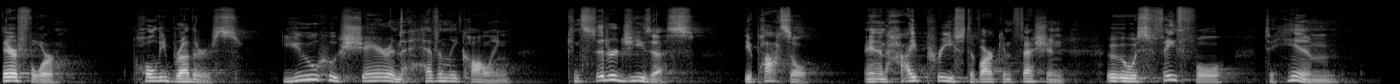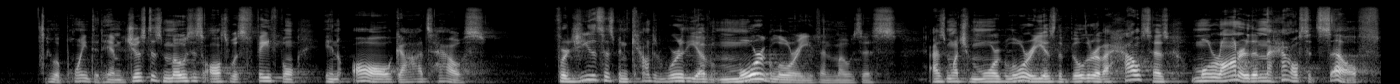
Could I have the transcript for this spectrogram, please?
Therefore, holy brothers, you who share in the heavenly calling, Consider Jesus, the apostle and high priest of our confession, who was faithful to him who appointed him, just as Moses also was faithful in all God's house. For Jesus has been counted worthy of more glory than Moses, as much more glory as the builder of a house has more honor than the house itself.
